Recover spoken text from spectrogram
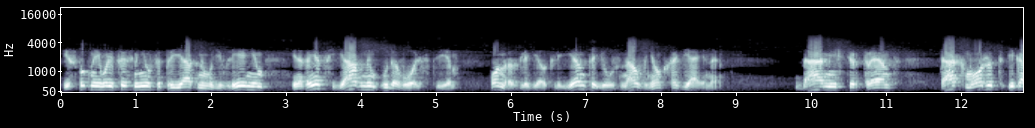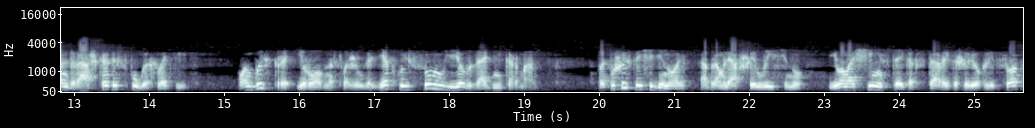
Испуг на его лице сменился приятным удивлением и, наконец, явным удовольствием. Он разглядел клиента и узнал в нем хозяина. «Да, мистер Трент, так может и кондрашка от испуга хватить». Он быстро и ровно сложил газетку и сунул ее в задний карман. Под пушистой сединой, обрамлявшей лысину, его морщинистое, как старый кошелек, лицо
